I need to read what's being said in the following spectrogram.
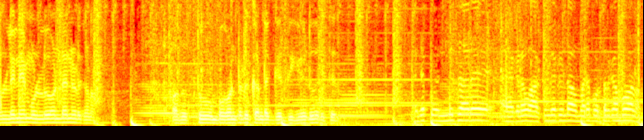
മുള്ളിനെ മുള്ളുകൊണ്ട് തന്നെ എടുക്കണം. അത് തൂമ്പ കൊണ്ടെടുക്കേണ്ട ഗതികേട് വരുത്തരുത്. എന്റെ പൊന്ന് സാറേ അയാളുടെ വാക്കും കേട്ടുകൊണ്ട് അവന്മാരെ പുറത്തിറക്കാൻ പോകണം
